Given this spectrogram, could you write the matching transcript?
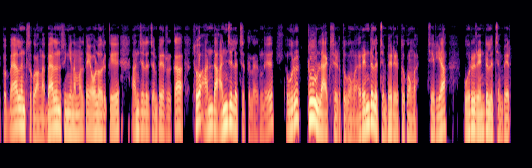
இப்போ பேலன்ஸுக்கு வாங்க. பேலன்ஸ் இங்கே நம்மள்ட்ட எவ்வளோ இருக்குது அஞ்சு லட்சம் பேர் இருக்கா? ஸோ அந்த அஞ்சு லட்சத்துலேருந்து ஒரு டூ லேக்ஸ் எடுத்துக்கோங்க. ரெண்டு லட்சம் பேர் எடுத்துக்கோங்க. சரியா? ஒரு ரெண்டு லட்சம் பேர்.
